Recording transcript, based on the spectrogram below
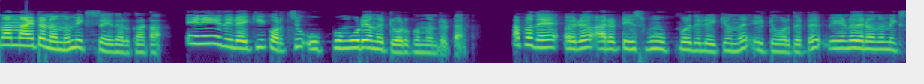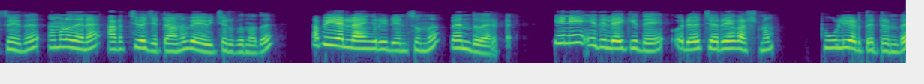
നന്നായിട്ട് തന്നെ ഒന്ന് മിക്സ് ചെയ്തെടുക്കാം കേട്ടോ ഇനി ഇതിലേക്ക് കുറച്ച് ഉപ്പും കൂടി ഒന്ന് ഇട്ട് കൊടുക്കുന്നുണ്ട് കേട്ടോ അപ്പോൾ അതേ ഒരു അര ടീസ്പൂൺ ഉപ്പ് ഇതിലേക്ക് ഒന്ന് ഇട്ട് കൊടുത്തിട്ട് വീണ്ടും ഇതിനൊന്ന് മിക്സ് ചെയ്ത് നമ്മൾ ഇതിനെ അടച്ചു വെച്ചിട്ടാണ് വേവിച്ചെടുക്കുന്നത്. അപ്പോൾ ഈ എല്ലാ ഇൻഗ്രീഡിയൻസ് ഒന്ന് വെന്ത് വരട്ടെ. ഇനി ഇതിലേക്ക് ഇതേ ഒരു ചെറിയ കഷ്ണം പുളി എടുത്തിട്ടുണ്ട്.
